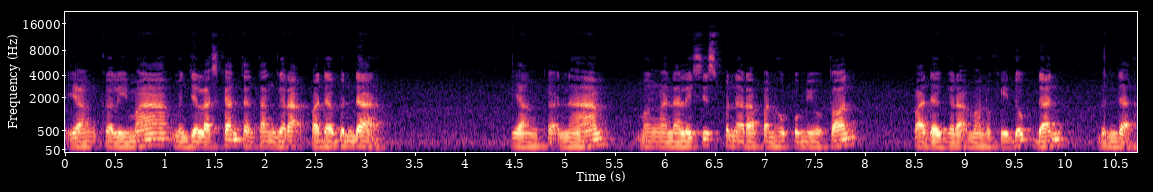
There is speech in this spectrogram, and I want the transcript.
Yang kelima, menjelaskan tentang gerak pada benda. Yang keenam, menganalisis penerapan hukum Newton pada gerak makhluk hidup dan benda.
